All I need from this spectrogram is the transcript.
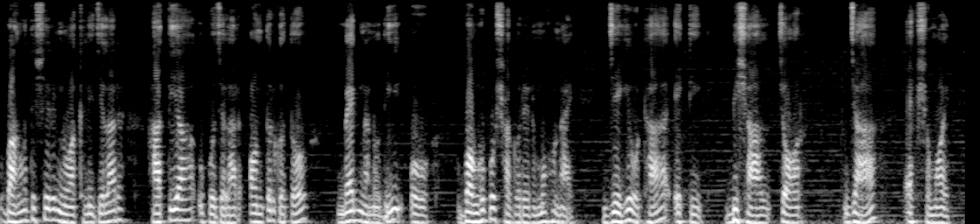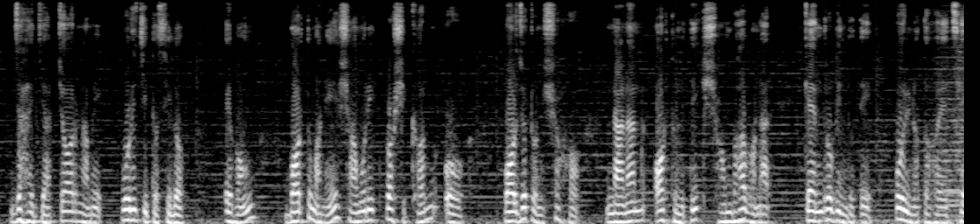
বাংলাদেশের নোয়াখালী জেলার হাতিয়া উপজেলার অন্তর্গত মেঘনা নদী ও বঙ্গোপসাগরের মোহনায় জেগে ওঠা একটি বিশাল চর, যা একসময় জাহাজিয়ার চর নামে পরিচিত ছিল এবং বর্তমানে সামরিক প্রশিক্ষণ ও পর্যটন সহ নানান অর্থনৈতিক সম্ভাবনার কেন্দ্রবিন্দুতে পরিণত হয়েছে।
